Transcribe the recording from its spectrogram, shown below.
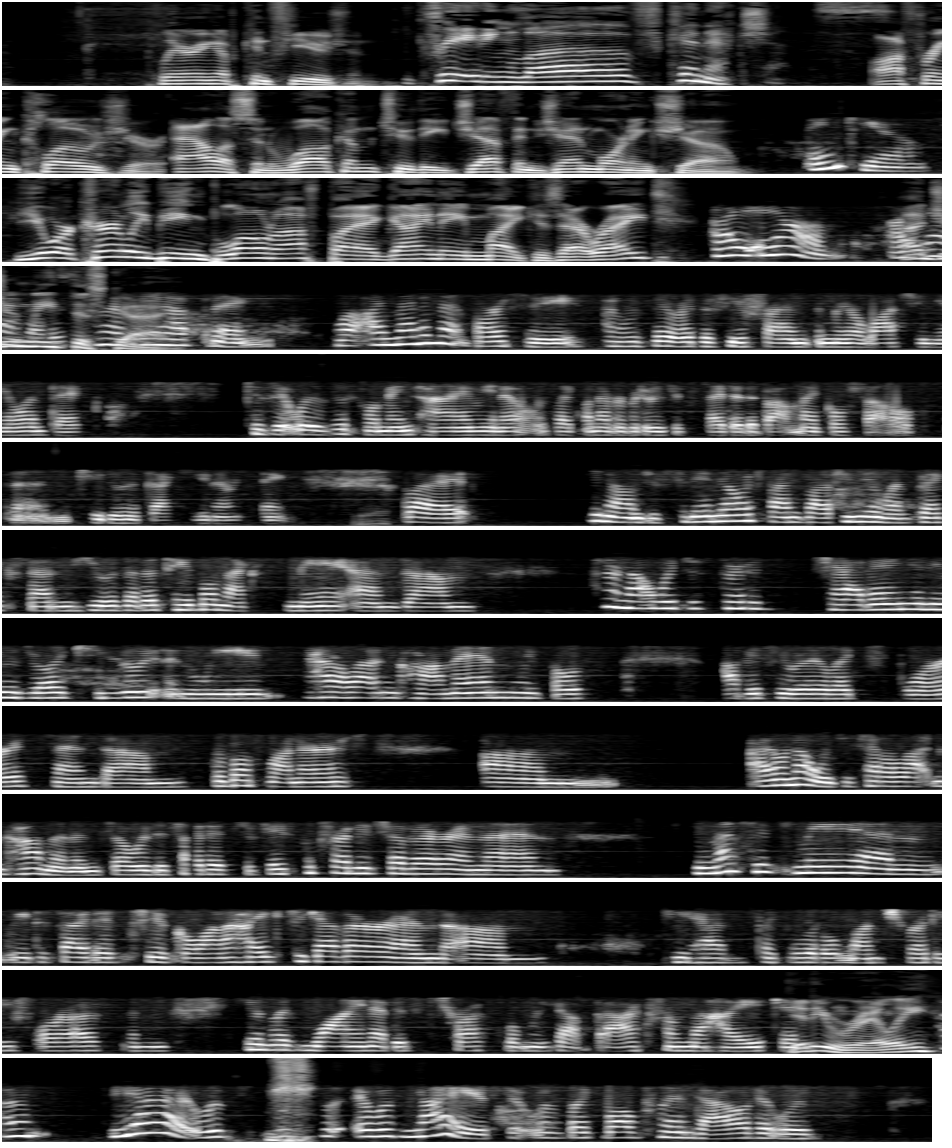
clearing up confusion, creating love connections, offering closure. Allison, welcome to the Jeff and Jen Morning Show. Thank you. You are currently being blown off by a guy named Mike. Is that right? I am. I How'd am. you meet is this guy? Happening. Well, I met him at varsity. I was there with a few friends, and we were watching the Olympics because it was the swimming time. You know, it was like when everybody was excited about Michael Phelps and Katie Ledecky and everything. But you know, I'm just sitting there with friends watching the Olympics, and he was at a table next to me, and um, I don't know, we just started chatting, and he was really cute, and we had a lot in common. We both obviously really liked sports, and um, we're both runners. Um, I don't know, we just had a lot in common, and so we decided to Facebook friend each other, and then he messaged me, and we decided to go on a hike together, and um, he had like a little lunch ready for us, and he had like wine at his truck when we got back from the hike. And, Did he really? um, yeah, it was, it was it was nice. It was like well planned out. It was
